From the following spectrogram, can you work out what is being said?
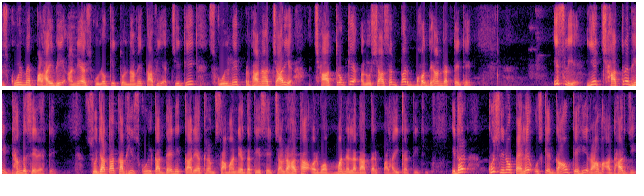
स्कूल में पढ़ाई भी अन्य स्कूलों की तुलना में काफ़ी अच्छी थी। स्कूल में प्रधानाचार्य छात्रों के अनुशासन पर बहुत ध्यान रखते थे। इसलिए ये छात्र भी ढंग से रहते। सुजाता का भी स्कूल का दैनिक कार्यक्रम सामान्य गति से चल रहा था और वह मन लगाकर पढ़ाई करती थी। इधर, कुछ दिनों पहले उसके गाँव के ही राम आधार जी,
